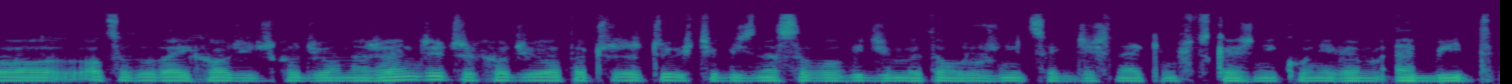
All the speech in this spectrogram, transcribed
to o co tutaj chodzi? Czy chodzi o narzędzie, czy chodzi o to, czy rzeczywiście biznesowo widzimy tą różnicę gdzieś na jakimś wskaźniku, nie wiem, EBIT,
